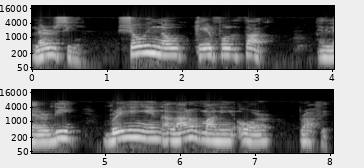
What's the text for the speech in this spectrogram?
Letter C. Showing no careful thought. And letter D. Bringing in a lot of money or profit.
